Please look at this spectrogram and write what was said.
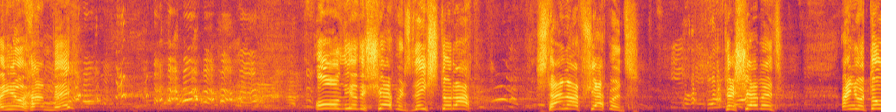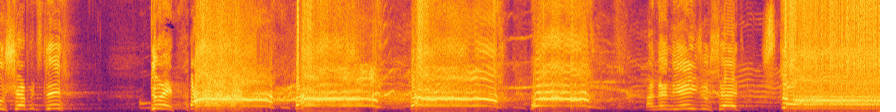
And you know what happened then? All the other shepherds, they stood up. Stand up, shepherds. Just shepherds. And you know what those shepherds did? Do it. Ah! Ah! Ah! And then the angel said, Stop!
